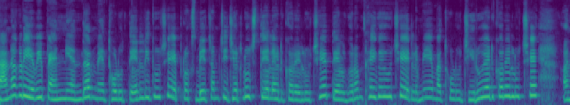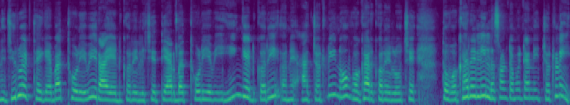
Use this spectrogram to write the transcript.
નાનકડી એવી પેનની અંદર મેં થોડું તેલ લીધું છે. એપ્રોક્સ બે ચમચી જેટલું જ તેલ એડ કરેલું છે. તેલ ગરમ થઈ ગયું છે એટલે મેં એમાં થોડું જીરું એડ કરેલું છે અને જીરું એડ થઈ ગયા બાદ થોડી એવી રાઈ એડ કરેલી છે. ત્યારબાદ થોડી એવી હિંગ એડ કરી અને આ ચટણીનો વઘાર કરેલો છે. તો વઘારેલી લસણ ટમેટાની ચટણી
